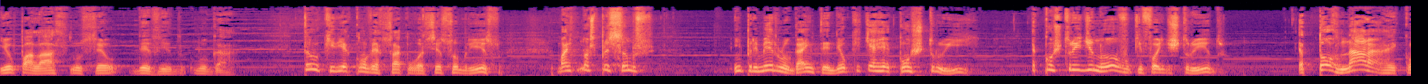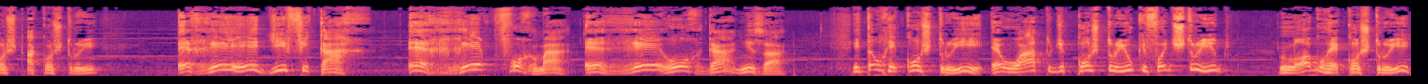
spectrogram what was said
e o palácio no seu devido lugar. Então eu queria conversar com você sobre isso, mas nós precisamos em primeiro lugar, entender o que é reconstruir. É construir de novo o que foi destruído. É tornar a, a construir. É reedificar. É reformar. É reorganizar. Então, reconstruir é o ato de construir o que foi destruído. Logo, reconstruir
